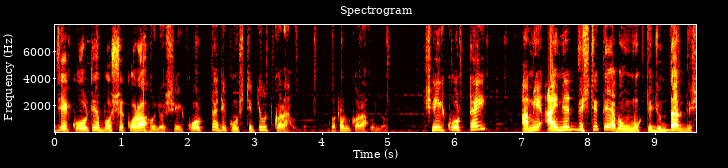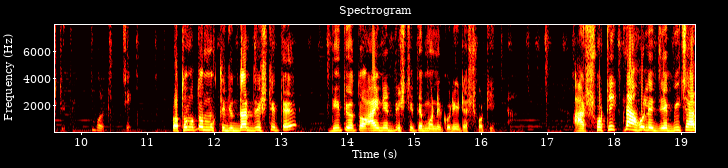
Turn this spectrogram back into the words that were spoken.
যে কোর্টে বসে করা হলো সেই কোর্টটা যে কনস্টিটিউট করা হলো গঠন করা হলো সেই কোর্টটাই আমি আইনের দৃষ্টিতে এবং মুক্তিযোদ্ধার দৃষ্টিতে প্রথমত মুক্তিযোদ্ধার দৃষ্টিতে দ্বিতীয়ত আইনের দৃষ্টিতে মনে করি এটা সঠিক না। আর সঠিক না হলে যে বিচার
